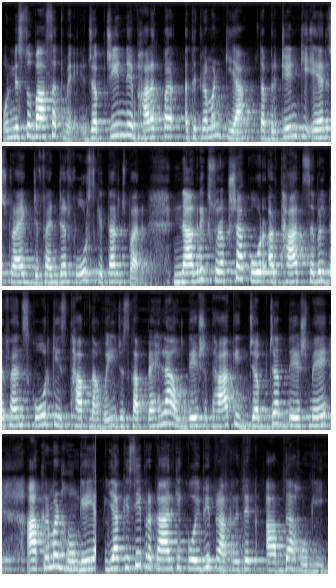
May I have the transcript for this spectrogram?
उन्नीस में, जब चीन ने भारत पर अतिक्रमण किया, तब ब्रिटेन की एयर स्ट्राइक डिफेंडर फोर्स के तर्ज पर नागरिक सुरक्षा कोर अर्थात सिविल डिफेंस कोर की स्थापना हुई, जिसका पहला उद्देश्य था कि जब जब देश में आक्रमण होंगे या किसी प्रकार की कोई भी प्राकृतिक आपदा होगी,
